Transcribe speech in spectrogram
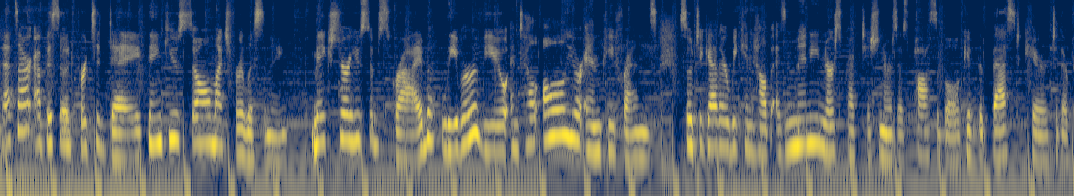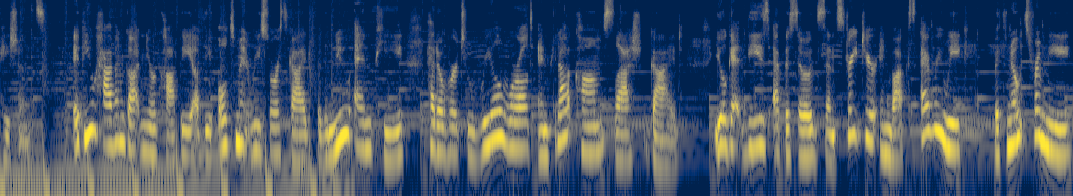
That's our episode for today. Thank you so much for listening. Make sure you subscribe, leave a review, and tell all your NP friends so together we can help as many nurse practitioners as possible give the best care to their patients. If you haven't gotten your copy of the Ultimate Resource Guide for the new NP, head over to realworldnp.com slash guide. You'll get these episodes sent straight to your inbox every week with notes from me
